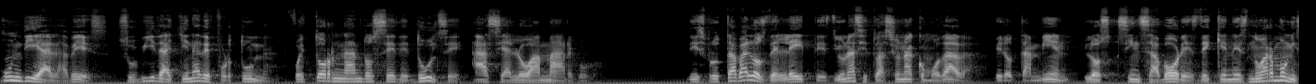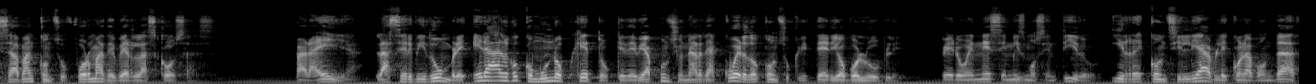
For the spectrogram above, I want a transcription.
Un día a la vez, su vida llena de fortuna fue tornándose de dulce hacia lo amargo. Disfrutaba los deleites de una situación acomodada, pero también los sinsabores de quienes no armonizaban con su forma de ver las cosas. Para ella, la servidumbre era algo como un objeto que debía funcionar de acuerdo con su criterio voluble, pero en ese mismo sentido, irreconciliable con la bondad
